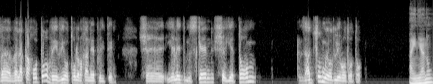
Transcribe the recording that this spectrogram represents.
ולקח אותו והביא אותו למחנה פליטים. שילד מסכן, שיתום, זה עצוב מאוד לראות אותו. העניין הוא,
